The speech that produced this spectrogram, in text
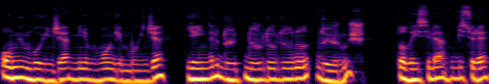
10 gün boyunca, minimum 10 gün boyunca yayınları durdurduğunu duyurmuş. Dolayısıyla bir süre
